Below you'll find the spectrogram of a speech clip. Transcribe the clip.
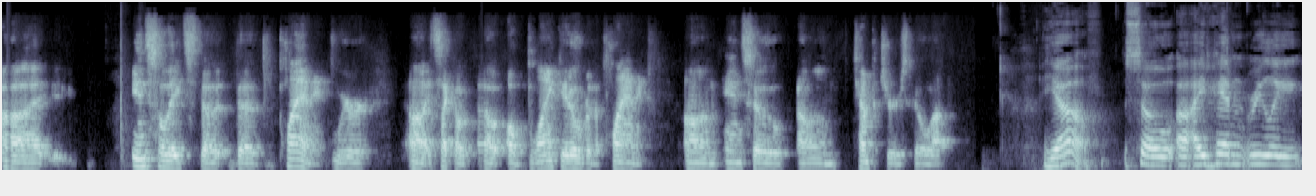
uh, insulates the, the planet. Where uh, it's like a, a, a, blanket over the planet. Um, and so um, temperatures go up. Yeah. So uh, I hadn't really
